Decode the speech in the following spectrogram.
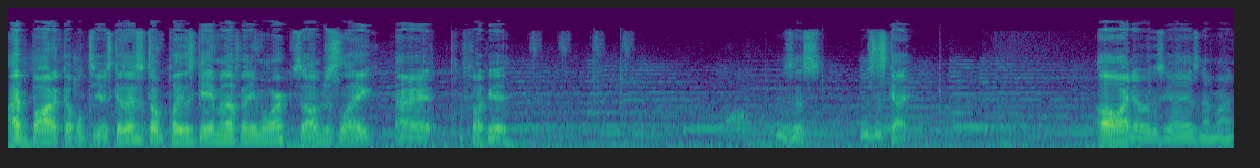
I bought a couple tiers because I just don't play this game enough anymore. So I'm just like, alright, fuck it. What is this? Who's this guy? Oh, I know who this guy is. Never mind.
